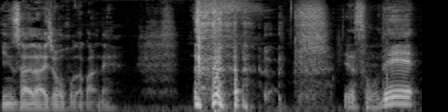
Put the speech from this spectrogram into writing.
インサイダー情報だからね。いや、そうで、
